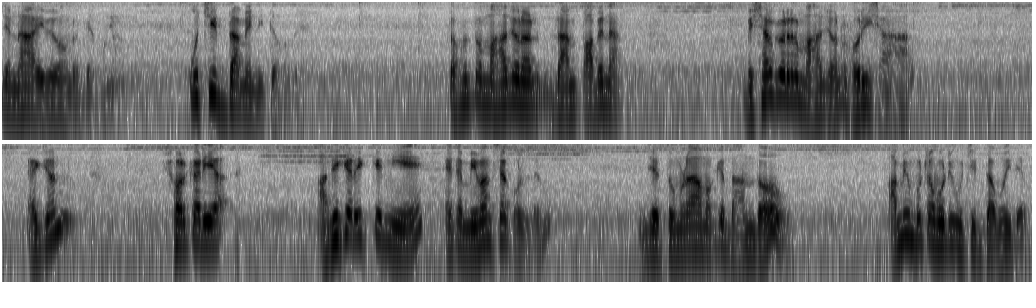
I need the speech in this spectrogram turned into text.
যে না, এইভাবে আমরা দেব না। উচিত দামে নিতে হবে। তখন তো মহাজন আর দাম পাবে না। বিশালগড়ের মহাজন হরি সাহা একজন সরকারি আধিকারিককে নিয়ে এটা মীমাংসা করলেন যে, তোমরা আমাকে দান দাও, আমি মোটামুটি উচিত দামই দেব।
